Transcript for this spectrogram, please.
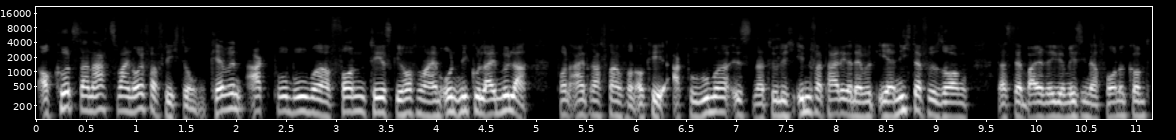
auch kurz danach zwei Neuverpflichtungen. Kevin Akpobuma von TSG Hoffenheim und Nikolai Müller von Eintracht Frankfurt. Okay, Akpobuma ist natürlich Innenverteidiger, der wird eher nicht dafür sorgen, dass der Ball regelmäßig nach vorne kommt.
